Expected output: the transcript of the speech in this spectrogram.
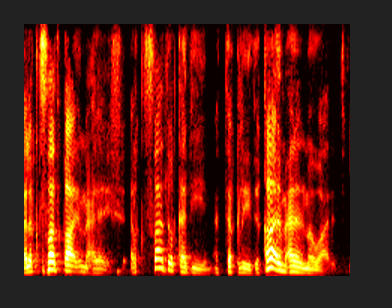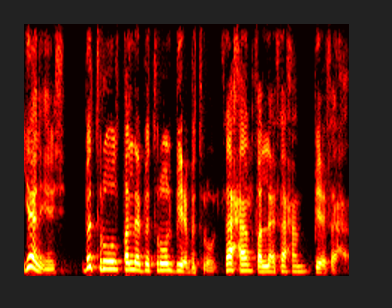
الاقتصاد قائم على إيش؟ الاقتصاد القديم التقليدي قائم على الموارد، يعني إيش؟ بترول طلع بترول بيع بترول، فحم طلع فحم بيع فحم.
